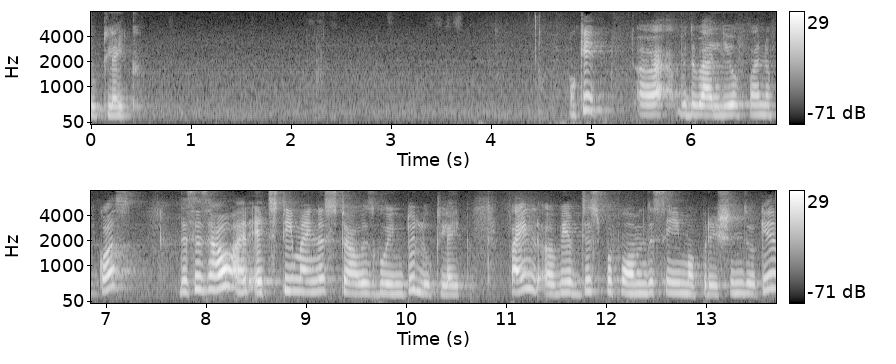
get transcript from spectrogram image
look like. Okay uh, with the value of 1 of course. This is how our ht minus tau is going to look like. Fine uh, we have just performed the same operations okay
